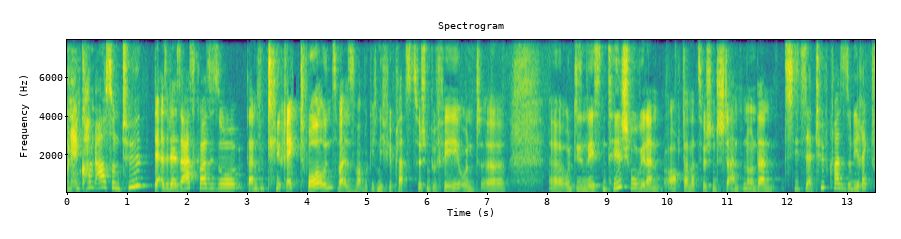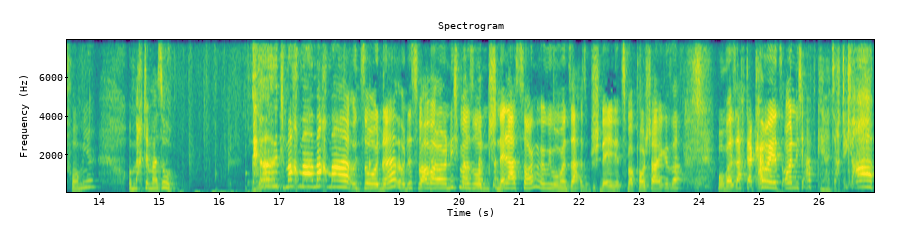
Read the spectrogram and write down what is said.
und dann kommt auch so ein Typ, der, also der saß quasi so dann direkt vor uns, weil es war wirklich nicht viel Platz zwischen Buffet und, äh, äh, und diesem nächsten Tisch, wo wir dann auch dann dazwischen standen. Und dann steht dieser Typ quasi so direkt vor mir und macht immer so. Gut, mach mal, mach mal und so, ne? Und es war aber noch nicht mal so ein schneller Song, irgendwie, wo man sagt, also schnell jetzt mal pauschal gesagt, wo man sagt, da kann man jetzt ordentlich abgehen. Dann sagte ich, ja,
